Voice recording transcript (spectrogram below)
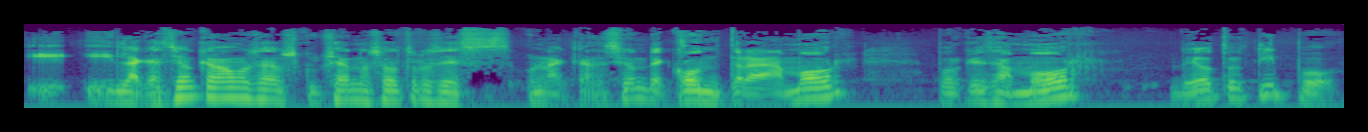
y- y la canción que vamos a escuchar nosotros es una canción de contraamor, porque es amor de otro tipo,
